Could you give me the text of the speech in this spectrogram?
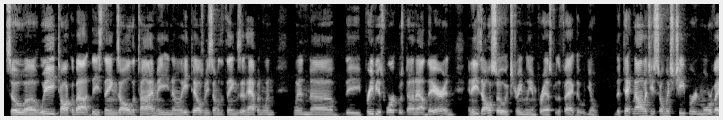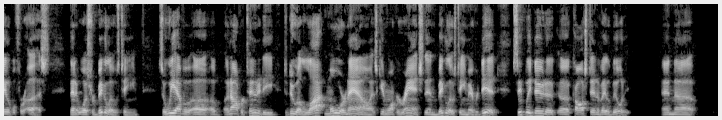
so uh, we talk about these things all the time. you know, he tells me some of the things that happened when when uh, the previous work was done out there, and and he's also extremely impressed with the fact that you know the technology is so much cheaper and more available for us than it was for Bigelow's team. So we have a, a, an opportunity to do a lot more now at Skinwalker Ranch than Bigelow's team ever did, simply due to uh, cost and availability. And uh,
